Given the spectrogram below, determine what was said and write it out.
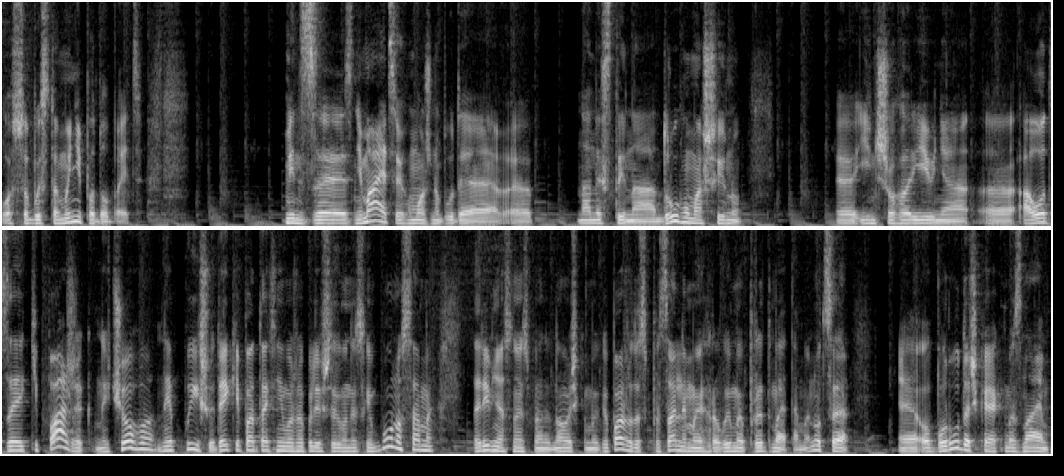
особисто мені подобається. Він знімається, його можна буде е, нанести на другу машину іншого рівня. Е, а от за екіпажик нічого не пишуть. Деякі техніки можна поліпшити вони бонусами за рівня основної з навичками екіпажу та спеціальними ігровими предметами. Ну, це е, оборудочка, як ми знаємо,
